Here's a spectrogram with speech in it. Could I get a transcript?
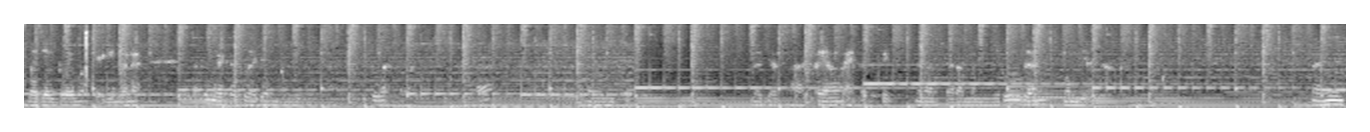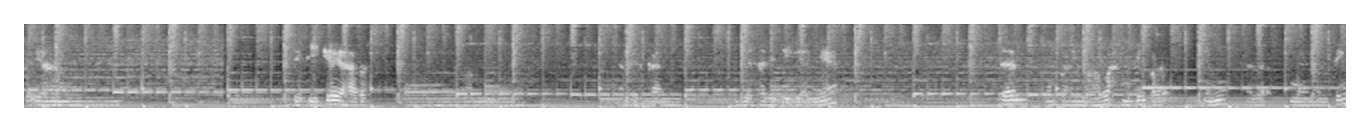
belajar grammar kayak gimana. Tapi mereka belajar meniru. Itulah yang efektif dengan cara meniru dan membiasakan nah ini untuk yang D3 ya harus eh, menampilkan biasa D3 nya. Dan yang paling bawah mungkin kalau ini agak yang penting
